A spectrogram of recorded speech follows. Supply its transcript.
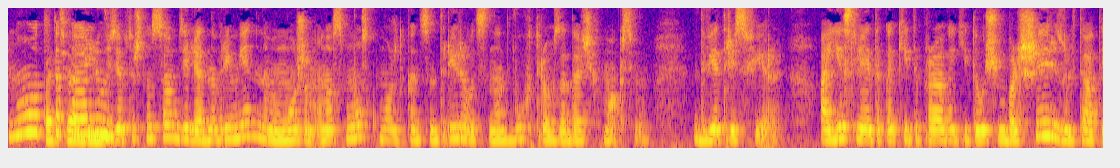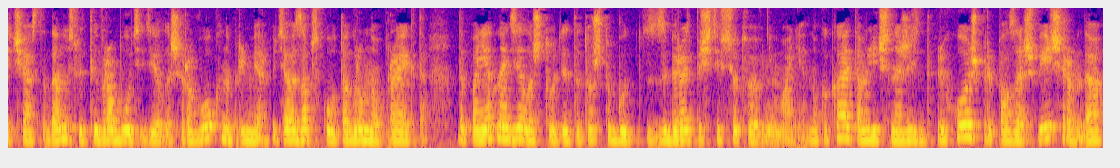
Ну, это такая иллюзия, потому что на самом деле одновременно мы можем, у нас мозг может концентрироваться на двух-трех задачах максимум. Две-три сферы. А если это какие-то про какие-то очень большие результаты часто, да, ну если ты в работе делаешь рывок, например, у тебя запуск какого-то огромного проекта, да, понятное дело, что это то, что будет забирать почти все твое внимание. Но какая там личная жизнь? Ты приходишь, приползаешь вечером, да,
